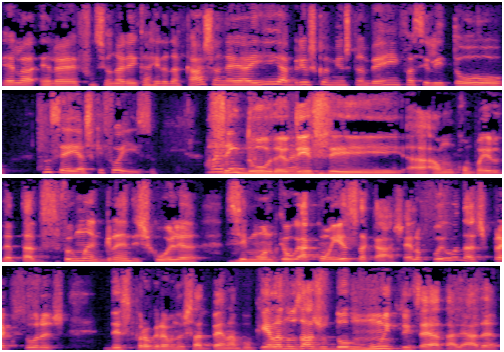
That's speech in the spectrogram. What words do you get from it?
Ela, ela é funcionária de carreira da Caixa, né? Aí abriu os caminhos também, facilitou, não sei, acho que foi isso. Mas Sem dúvida, eu né? disse a, a, um companheiro deputado, foi uma grande escolha, Simone, porque eu a conheço da Caixa. Ela foi uma das precursoras desse programa no estado de Pernambuco, e ela nos ajudou muito em Serra Talhada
